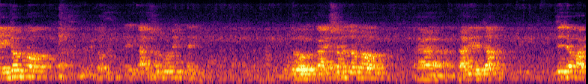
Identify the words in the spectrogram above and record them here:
এই জন্য? তো কালেকশনের জন্য দাঁড়িয়ে যান। যে যাবার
